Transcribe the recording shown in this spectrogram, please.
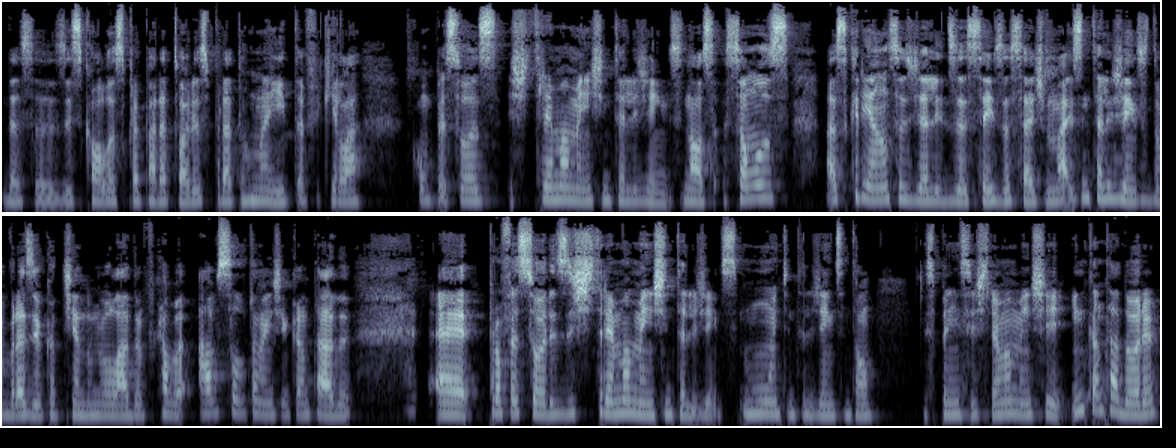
dessas escolas preparatórias para a turma ITA. Fiquei lá com pessoas extremamente inteligentes. Nossa, somos as crianças de ali 16, 17 mais inteligentes do Brasil que eu tinha do meu lado. Eu ficava absolutamente encantada. É, professores extremamente inteligentes, muito inteligentes. Então, experiência extremamente encantadora.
